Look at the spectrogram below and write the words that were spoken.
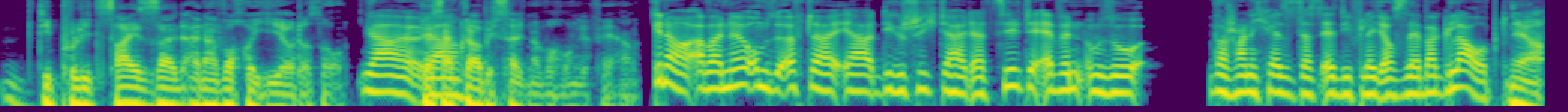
die Polizei ist seit einer Woche hier oder so. ja, Deshalb ja. glaube ich, ist halt eine Woche ungefähr. Genau, aber ne, umso öfter er die Geschichte halt erzählt, der Evan, umso wahrscheinlicher ist es, dass er die vielleicht auch selber glaubt, Ja.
